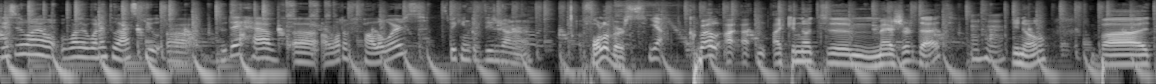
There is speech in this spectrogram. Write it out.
This is why what I wanted to ask you. Uh, do they have uh, a lot of followers? Speaking of this genre, Followers. yeah. Well, I, I, I cannot um, measure that, Mm-hmm. you know, but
